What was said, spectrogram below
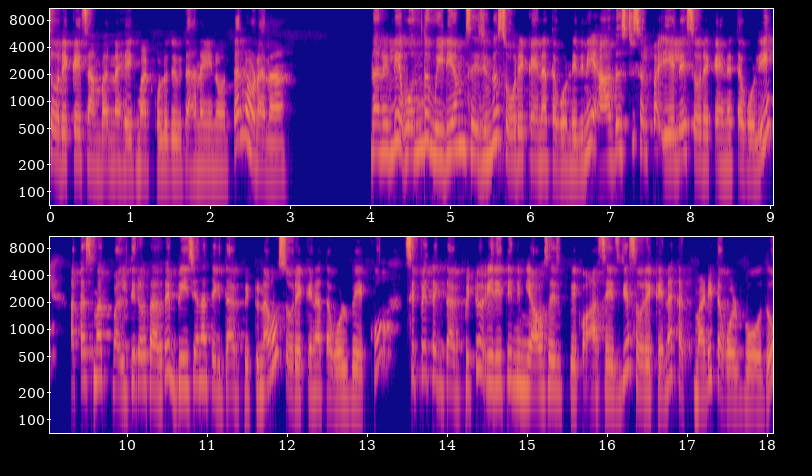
ಸೋರೆಕಾಯಿ ಸಾಂಬಾರ್ನ ಹೇಗ್ ಮಾಡ್ಕೊಳ್ಳೋದು ವಿಧಾನ ಏನು ಅಂತ ನೋಡೋಣ. ನಾನಿಲ್ಲಿ ಒಂದು ಮೀಡಿಯಂ ಸೈಜಿಂದು ಸೋರೆಕಾಯಿನ ತಗೊಂಡಿದ್ದೀನಿ ಆದಷ್ಟು ಸ್ವಲ್ಪ ಎಲೆ ಸೋರೆಕಾಯಿನ ತಗೊಳ್ಳಿ. ಅಕಸ್ಮಾತ್ ಬಲ್ತಿರೋದಾದ್ರೆ ಬೀಜನ ತೆಗ್ದಾಕ್ಬಿಟ್ಟು ನಾವು ಸೋರೆಕಾಯಿನ ತಗೊಳ್ಬೇಕು. ಸಿಪ್ಪೆ ತೆಗ್ದಾಕ್ಬಿಟ್ಟು ಈ ರೀತಿ ನಿಮ್ಗೆ ಯಾವ ಸೈಜ್ ಬೇಕೋ ಆ ಸೈಜ್ಗೆ ಸೋರೆಕಾಯಿನ ಕಟ್ ಮಾಡಿ ತಗೊಳ್ಬಹುದು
